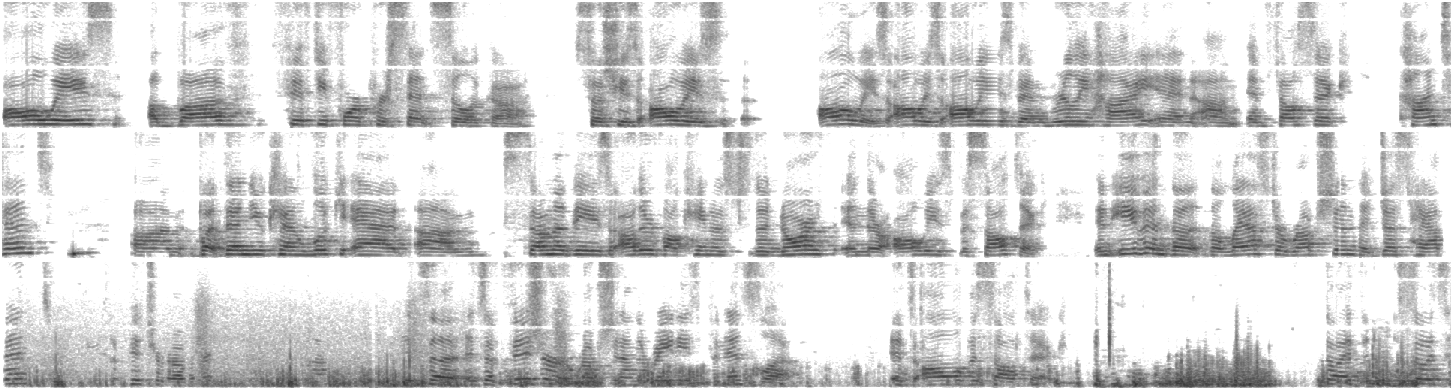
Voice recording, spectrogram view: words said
always above 54% silica. So she's always, always, always, always been really high in, um, in felsic content. Um, but then you can look at um, some of these other volcanoes to the north and they're always basaltic. And even the, the last eruption that just happened, here's a picture of it. It's a, it's a fissure eruption on the Reykjanes Peninsula. It's all basaltic. So, I, so it's,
